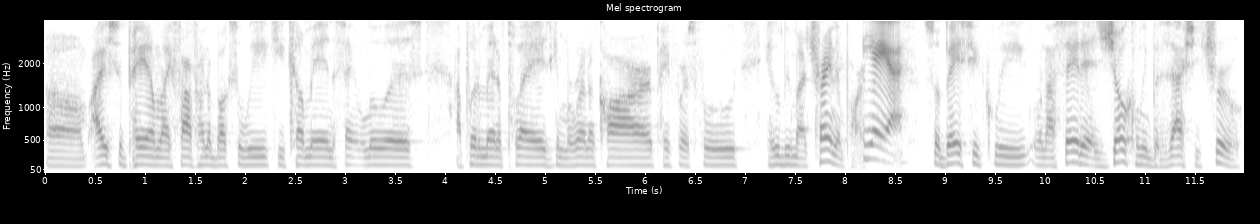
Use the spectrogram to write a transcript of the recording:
um, I used to pay him like 500 bucks a week. He'd come in to St. Louis. I put him at a place, give him a rental car, pay for his food, and he would be my training partner. yeah, yeah. So basically, when I say that, it's jokingly, but it's actually true.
